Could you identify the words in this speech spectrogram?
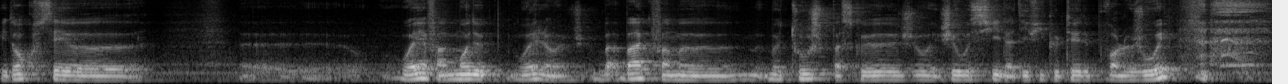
Et donc, c'est ouais, enfin moi, de, Bach, me, touche parce que j'ai aussi la difficulté de pouvoir le jouer.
